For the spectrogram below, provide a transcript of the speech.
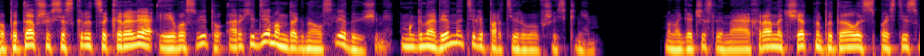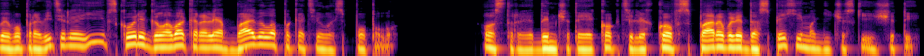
Попытавшихся скрыться короля и его свиту архидемон догнал следующими, мгновенно телепортировавшись к ним. Многочисленная охрана тщетно пыталась спасти своего правителя, и вскоре голова короля Бавила покатилась по полу. Острые дымчатые когти легко вспарывали доспехи и магические щиты.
